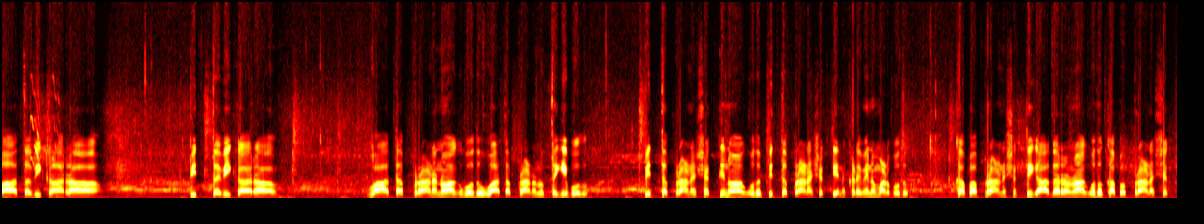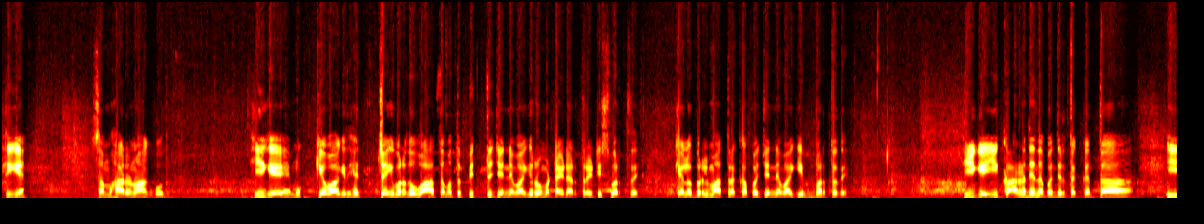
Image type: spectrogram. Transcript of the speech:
ವಾತವಿಕಾರ ಪಿತ್ತವಿಕಾರ ವಾತ ಪ್ರಾಣನೂ ಆಗ್ಬೋದು, ವಾತ ಪ್ರಾಣನೂ ತೆಗಿಬೋದು. ಪಿತ್ತ ಪ್ರಾಣ ಶಕ್ತಿನೂ ಆಗ್ಬೋದು, ಪಿತ್ತ ಪ್ರಾಣ ಶಕ್ತಿಯನ್ನು ಕಡಿಮೆನೂ ಮಾಡ್ಬೋದು. ಕಪ ಪ್ರಾಣಶಕ್ತಿಗೆ ಆಧಾರನೂ ಆಗ್ಬೋದು, ಕಪ ಪ್ರಾಣಶಕ್ತಿಗೆ ಸಂಹಾರನೂ ಆಗ್ಬೋದು. ಹೀಗೆ ಮುಖ್ಯವಾಗಿ ಹೆಚ್ಚಾಗಿ ಬರೋದು ವಾತ ಮತ್ತು ಪಿತ್ತಜನ್ಯವಾಗಿ ರೊಮಟೈಡ್ ಅರ್ಥರೈಟಿಸ್ ಬರ್ತದೆ. ಕೆಲವೊಬ್ಬರಲ್ಲಿ ಮಾತ್ರ ಕಪಜನ್ಯವಾಗಿ ಬರ್ತದೆ. ಹೀಗೆ ಈ ಕಾರಣದಿಂದ ಬಂದಿರತಕ್ಕಂಥ ಈ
